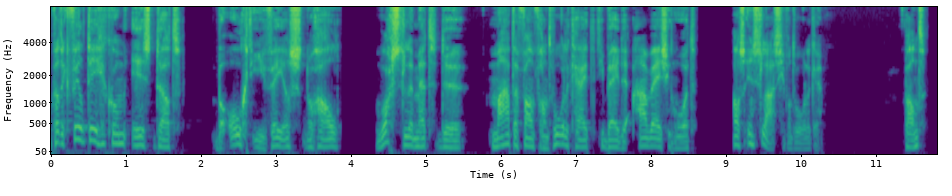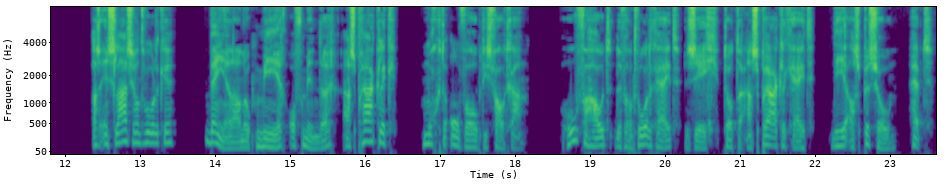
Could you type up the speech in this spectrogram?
Wat ik veel tegenkom is dat beoogd IV'ers nogal worstelen met de mate van verantwoordelijkheid die bij de aanwijzing hoort als installatieverantwoordelijke. Want als installatieverantwoordelijke ben je dan ook meer of minder aansprakelijk mocht er onverhoopt iets fout gaan. Hoe verhoudt de verantwoordelijkheid zich tot de aansprakelijkheid die je als persoon hebt?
